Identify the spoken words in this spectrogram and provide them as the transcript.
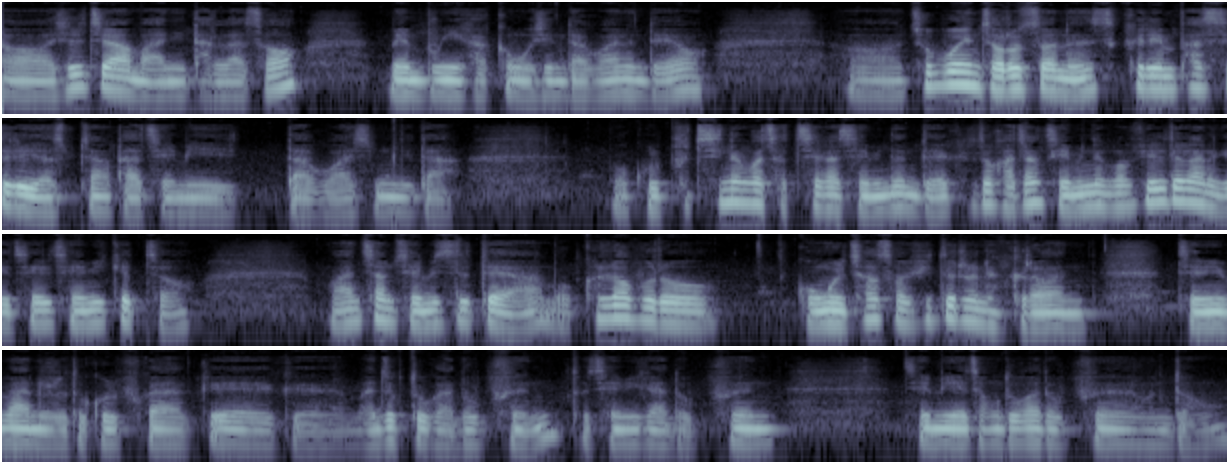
어, 실제와 많이 달라서 멘붕이 가끔 오신다고 하는데요. 어, 초보인 저로서는 스크린 파3 연습장 다 재미있다고 하십니다. 뭐 골프 치는 것 자체가 재밌는데 그래도 가장 재밌는 건 필드 가는 게 제일 재밌겠죠. 뭐 한참 재밌을 때야 뭐 클럽으로 공을 쳐서 휘두르는 그런 재미만으로도 골프가 꽤 그 만족도가 높은 또 재미가 높은 재미의 정도가 높은 운동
